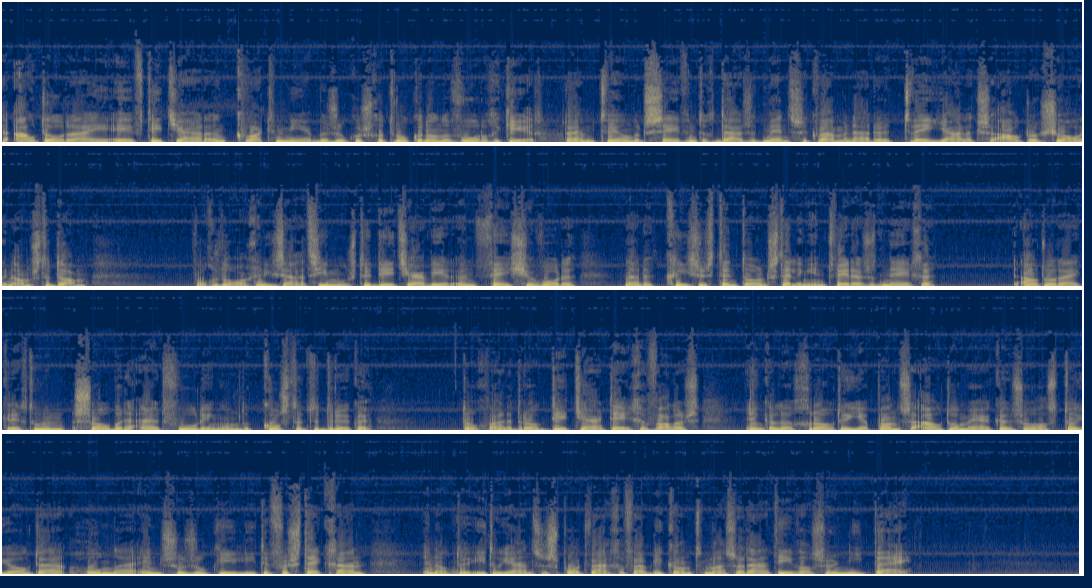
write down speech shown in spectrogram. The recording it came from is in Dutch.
De autorij heeft dit jaar een kwart meer bezoekers getrokken dan de vorige keer. Ruim 270.000 mensen kwamen naar de tweejaarlijkse autoshow in Amsterdam. Volgens de organisatie moest dit jaar weer een feestje worden na de crisistentoonstelling in 2009. De autorij kreeg toen een sobere uitvoering om de kosten te drukken. Toch waren er ook dit jaar tegenvallers. Enkele grote Japanse automerken zoals Toyota, Honda en Suzuki lieten verstek gaan. En ook de Italiaanse sportwagenfabrikant Maserati was er niet bij.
